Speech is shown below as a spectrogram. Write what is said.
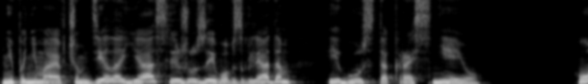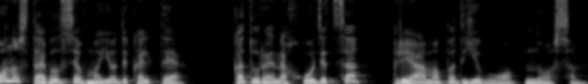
Не понимая, в чем дело, я слежу за его взглядом и густо краснею. Он уставился в мое декольте, которое находится прямо под его носом.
